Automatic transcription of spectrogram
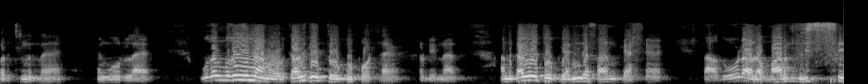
படிச்சுன்னு இருந்தேன் எங்க ஊர்ல. முதல் முதலில் நான் ஒரு கவிதை தொகுப்பு போட்டேன் அப்படின்னாரு. அந்த கவிதை தொகுப்பு எங்க சார்னு கேட்டேன். நான் அதோட அதை மறந்துச்சு.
